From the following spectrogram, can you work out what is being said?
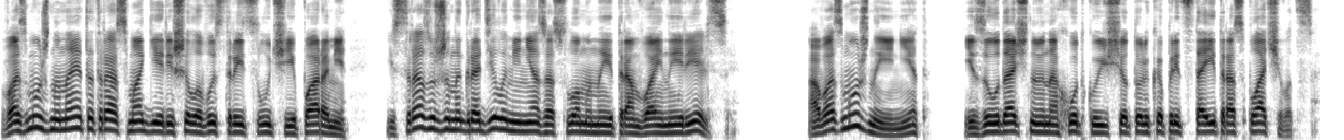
Возможно, на этот раз магия решила выстроить случаи парами и сразу же наградила меня за сломанные трамвайные рельсы. А возможно и нет, и за удачную находку еще только предстоит расплачиваться.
